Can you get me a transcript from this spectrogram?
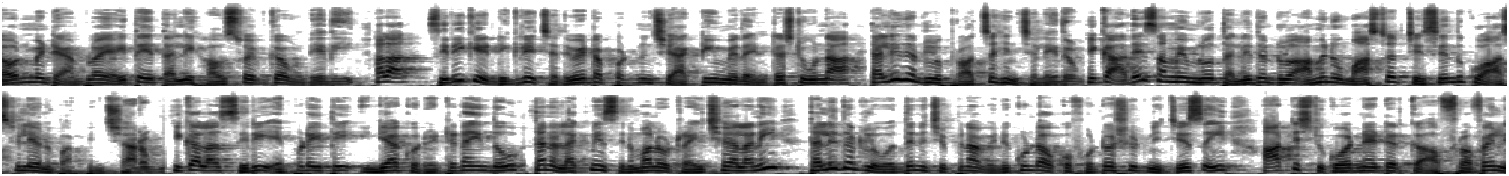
గవర్నమెంట్ ఎంప్లాయ్ అయితే తల్లి హౌస్ వైఫ్గా ఉండేది. అలా సిరికి డిగ్రీ చదివేటప్పటి నుంచి యాక్టింగ్ మీద ఇంట్రెస్ట్ ఉన్నా తల్లిదండ్రులు ప్రోత్సహించలేదు. ఇక అదే సమయంలో తల్లిదండ్రులు ఆమెను మాస్టర్ చేసేందుకు ఆస్ట్రేలియాను పంపించారు. ఇక అలా సిరి ఎప్పుడైతే ఇండియాకు రిటర్న్ అయిందో తన లక్ని సినిమాలో ట్రై చేయాలని తల్లిదండ్రులు వద్దని చెప్పినా వినకుండా ఒక ఫోటోషూట్ని చేసి ఆర్టిస్ట్ కోఆర్డినేటర్కు ఆ ప్రొఫైల్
